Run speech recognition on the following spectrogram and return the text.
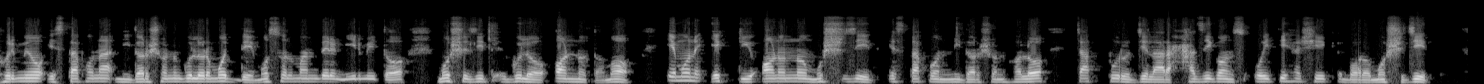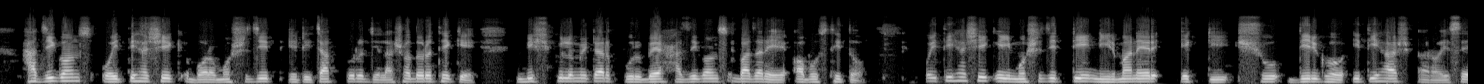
ধর্মীয় স্থাপনা নিদর্শনগুলোর মধ্যে মুসলমানদের নির্মিত মসজিদগুলো অন্যতম। এমন একটি অনন্য মসজিদ স্থাপন নিদর্শন হলো চাঁদপুর জেলার হাজীগঞ্জ ঐতিহাসিক বড় মসজিদ। হাজীগঞ্জ ঐতিহাসিক বড় মসজিদ, এটি চাঁদপুর জেলা সদর থেকে বিশ কিলোমিটার পূর্বে হাজীগঞ্জ বাজারে অবস্থিত। ঐতিহাসিক এই মসজিদটি নির্মাণের একটি সুদীর্ঘ ইতিহাস রয়েছে।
